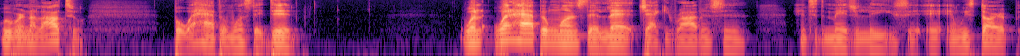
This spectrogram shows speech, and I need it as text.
We weren't allowed to. But what happened once they did? When, what happened once they let Jackie Robinson into the major leagues and, and we started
